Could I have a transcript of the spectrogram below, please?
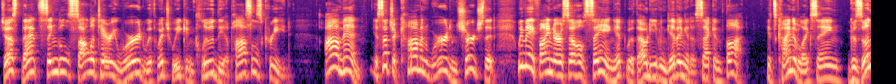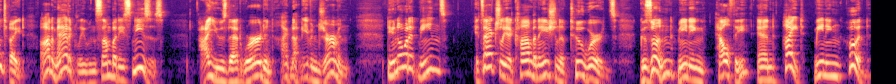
just that single solitary word with which we conclude the Apostles' Creed. Amen is such a common word in church that we may find ourselves saying it without even giving it a second thought. It's kind of like saying Gesundheit automatically when somebody sneezes. I use that word and I'm not even German. Do you know what it means? It's actually a combination of two words gesund, meaning healthy, and heit, meaning hood.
